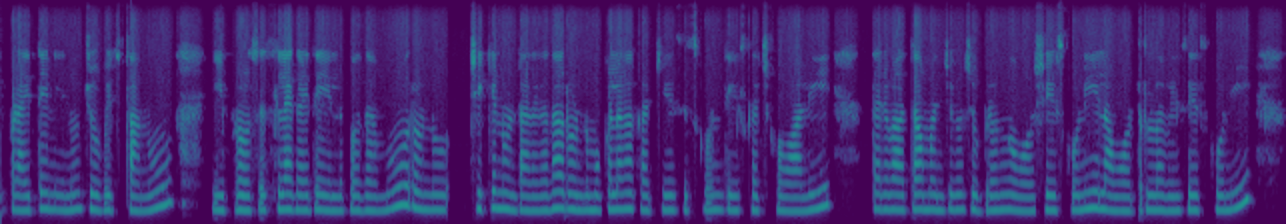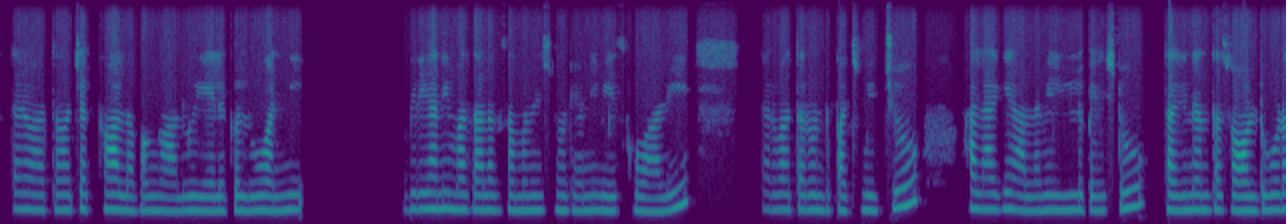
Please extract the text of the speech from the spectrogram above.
ఇప్పుడైతే నేను చూపిస్తాను. ఈ ప్రాసెస్ లాగైతే అయితే వెళ్ళిపోదాము. రెండు చికెన్ ఉంటుంది కదా రెండు ముక్కలుగా కట్ చేసేసుకొని తీసుకొచ్చుకోవాలి. తర్వాత మంచిగా శుభ్రంగా వాష్ చేసుకొని ఇలా వాటర్లో వేసేసుకొని తర్వాత చెక్క లవంగాలు ఏలకలు అన్నీ బిర్యానీ మసాలాకు సంబంధించినవి అన్నీ వేసుకోవాలి. తర్వాత రెండు పచ్చిమిర్చు అలాగే అల్లం వెల్లుల్లి పేస్టు తగినంత సాల్ట్ కూడా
